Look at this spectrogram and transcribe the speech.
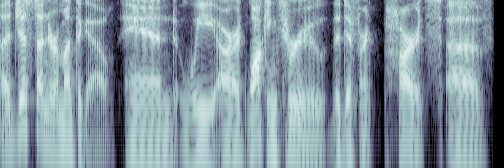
uh, just under a month ago, and we are walking through the different parts of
